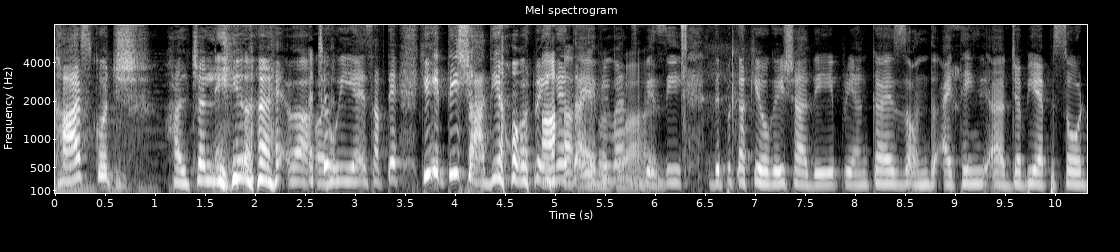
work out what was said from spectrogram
खास कुछ हलचल नहीं है अच्छा। हुई है इस हफ़्ते क्योंकि इतनी शादियाँ हो रही हैं तो हाय एवरीवनस भगवान। बिज़ी दीपिका की हो गई शादी Priyanka is on the I think जब ये एपिसोड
